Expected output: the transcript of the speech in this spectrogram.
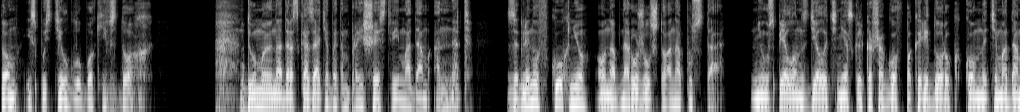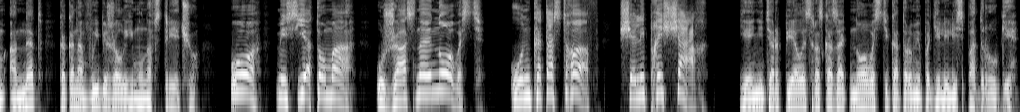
Том испустил глубокий вздох. Думаю, надо рассказать об этом происшествии мадам Аннет. Заглянув в кухню, он обнаружил, что она пуста. Не успел он сделать несколько шагов по коридору к комнате мадам Аннет, как она выбежала ему навстречу. «О, месье Тома! Ужасная новость! Un катастроф! Шели прещах!» Ей не терпелось рассказать новости, которыми поделились подруги.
